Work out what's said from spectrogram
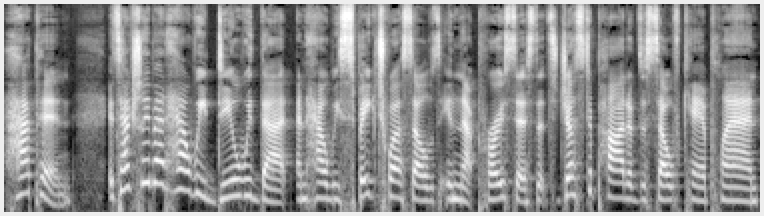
happen. It's actually about how we deal with that and how we speak to ourselves in that process that's just a part of the self care plan,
